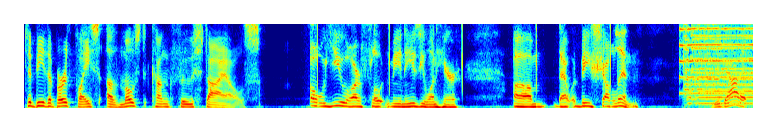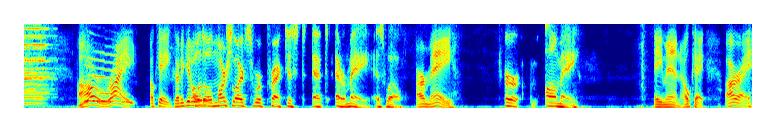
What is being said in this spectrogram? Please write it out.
to be the birthplace of most kung fu styles? Oh, you are floating me an easy one here. Um, that would be Shaolin. You got it. All right. Okay, going to get a Although little martial arts were practiced at Emei as well, Emei. or Ame. Amen. Okay. All right.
